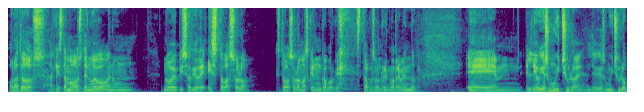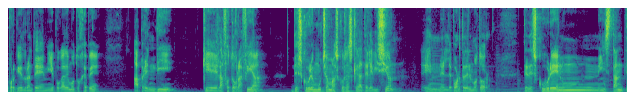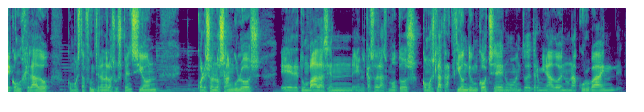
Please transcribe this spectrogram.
Hola a todos, aquí estamos de nuevo en un nuevo episodio de Esto va solo. Esto va solo más que nunca porque estamos a un ritmo tremendo. Eh, el de hoy es muy chulo, ¿eh? El de hoy es muy chulo porque durante mi época de MotoGP aprendí que la fotografía descubre muchas más cosas que la televisión en el deporte del motor. Te descubre en un instante congelado cómo está funcionando la suspensión, cuáles son los ángulos, eh, de tumbadas en, el caso de las motos, cómo es la tracción de un coche en un momento determinado, en una curva, en,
